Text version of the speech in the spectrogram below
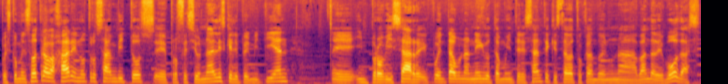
pues comenzó a trabajar en otros ámbitos eh, profesionales que le permitían improvisar. Cuenta una anécdota muy interesante que estaba tocando en una banda de bodas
